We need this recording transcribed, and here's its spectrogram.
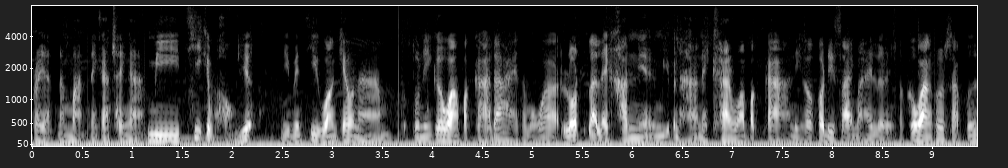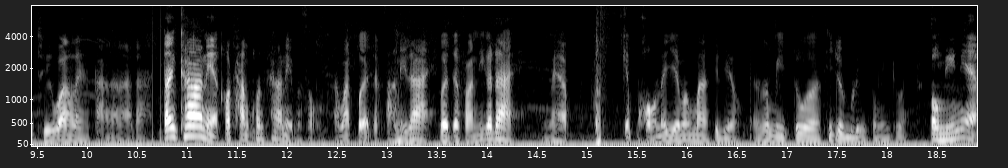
ประหยัดน้ำมันในการใช้งาน มีที่เก็บของเยอะ นี่เป็นที่วางแก้วน้ำตัวนี้ก็วางปากกาได้ต้องบอกว่ารถหลาย ๆ คันเนี่ยมีปัญหาในการวางปากกา นี่เขาก็ดีไซน์มาให้เลย แล้วก็วางโทรศัพท์มือถือวางอะไรต่างๆนานาได้ ด้านข้างเนี่ยเขาทำค่อนข้างเนี่ยประสงค์สามารถเปิดจากฝั่งนี้ได้ เปิดจากฝั่งนี้ก็ได้เห็นไหมครับเก็บของได้เยอะมากๆทีเดียว แล้วก็มีตัวที่จุดบุหรี่ตรงนี้ด้วย ตรงนี้เนี่ย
